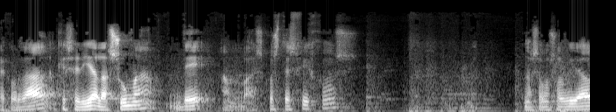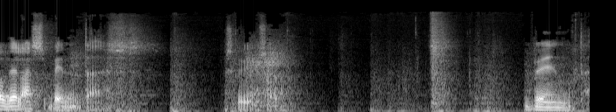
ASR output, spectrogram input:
recordad que sería la suma de ambas. Costes fijos, nos hemos olvidado de las ventas. Escribimos ahora. Ventas.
